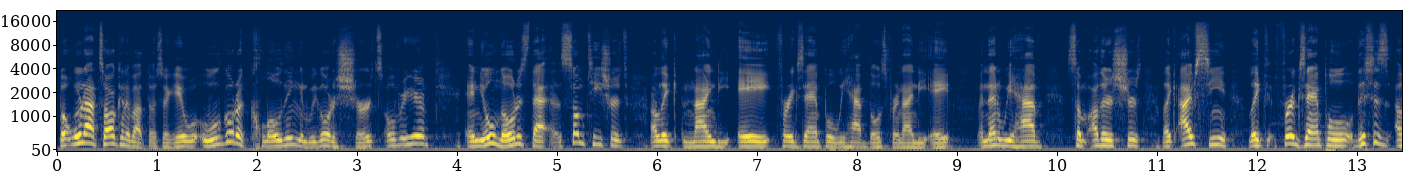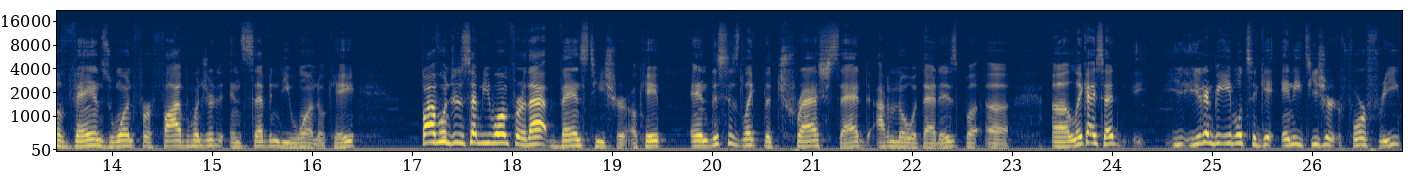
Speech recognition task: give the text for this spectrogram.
but we're not talking about those okay we'll, we'll, go to clothing and we go to shirts over here and you'll notice that some t-shirts are like 98 for example we have those for 98 and then we have some other shirts like i've seen like for example this is a vans one for 571 okay 571 for that Vans t-shirt, okay? And this is like the trash sad. I don't know what that is, but uh uh like I said, you're gonna be able to get any t-shirt for free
